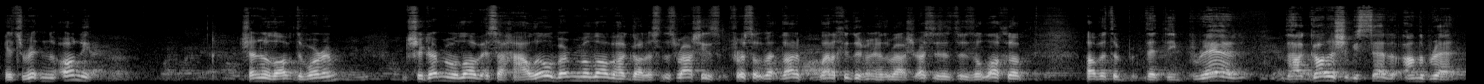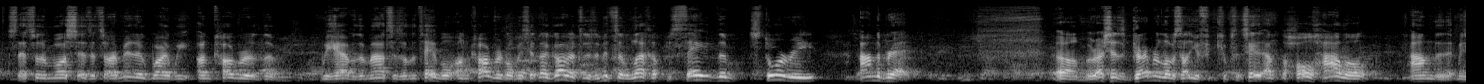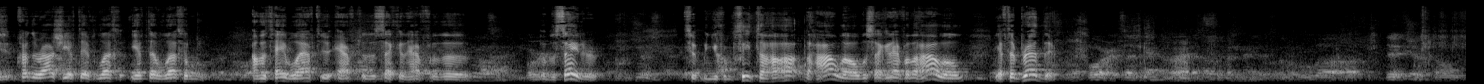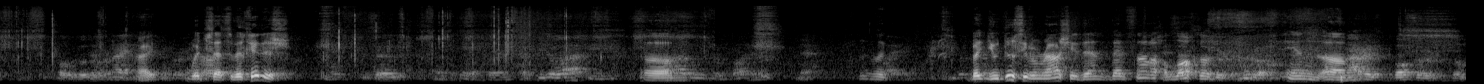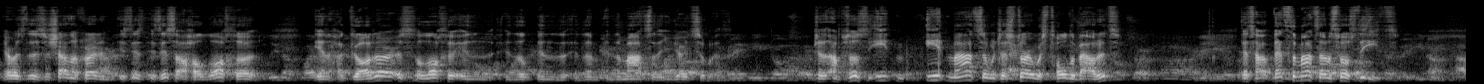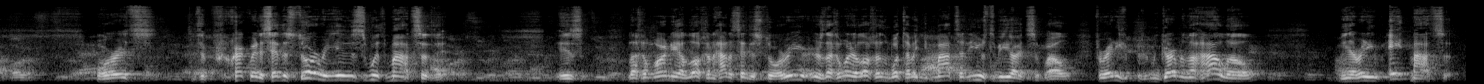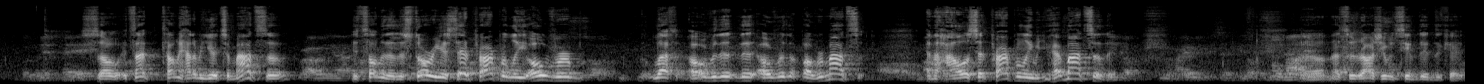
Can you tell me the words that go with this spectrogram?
It's written Oni. Shana Love, Devorim. Shagarm Love is a Halil, Barm Love Haggadah. So this Rashi is, first of all, a lot of, a lot of the Rashi. Rashi says there's a locha of it, that the bread, the Haggadah should be said on the bread. So that's what the Moshe says. It's our minute why we uncover the we have the matzahs on the table uncovered, but we said Nagara there's a mitzvah lechem. You say the story on the bread. Um, Rashi says Gerber loves you say the whole halal on the. When you come to Rashi, you have to have you have to have lechem on the table after after the second half of the of the seder. So when you complete the, ha, the halal, the second half of the halal, you have to have bread there. Right, which that's a bit kiddush. Um, but you do see from Rashi then that it's not a halacha in. Um, there was there's a shalom Is this is this a halacha in Haggadah or is it a halacha in in the in the in the, in the matzah that you yotze with? I'm supposed to eat eat matzah, which a story was told about it. That's how that's the matzah I'm supposed to eat. Or it's the correct way to say the story is with matzah. Is Lechamorni Aloch on how to say the story, or is Lechamorni Aloch on what type of matzah used to be Yitzim? Well, if already Garmin the Halal, I mean, already ate matzah. So it's not telling me how to be Yitzim matzah. It's telling me that the story is said properly over lech, over the, the, over the over matzah, and the halal said properly when you have matzah there. Um, that's what Rashi would seem to indicate.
